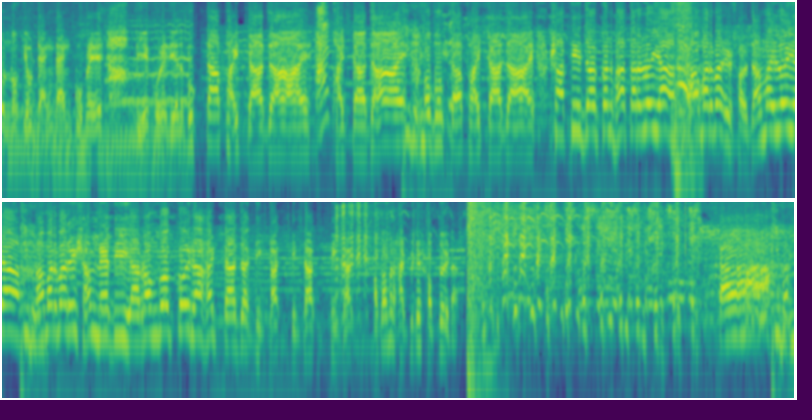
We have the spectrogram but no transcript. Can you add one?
অন্য কেউ ড্যাং ড্যাং করে বিয়ে করে নিয়ে বুকটা ফাইটটা যায় ফাইটটা যায় ও বুকটা ফাইটটা যায়। সাথী যখন ভাতার লইয়া আমার বাড়ি জামাই লইয়া আমার বাড়ির সামনে দিয়া রঙ্গ কইরা হাইটটা যায়। ঠিকঠাক ঠিকঠাক ঠিক থাক ঠিক থাক আপা আমার হার্টবিটের শব্দ এটা। কি কি বাবা.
